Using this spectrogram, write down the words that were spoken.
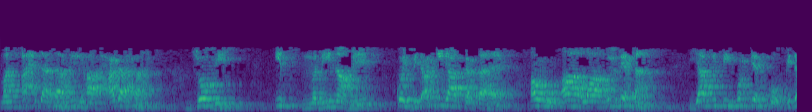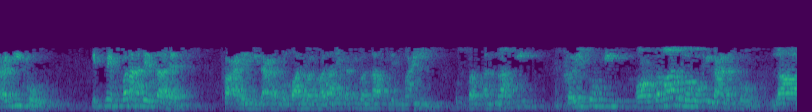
من احدث فیہا حدثا، جو بھی اس مدینہ میں کوئی بدعت ایجاد کرتا ہے او آوا محدثا یا کسی محدث کو، بدعتی کو اس میں پناہ دیتا ہے۔ فعليه لعنة الله والملائكة والناس اجمعين اس پر اللہ کی، فرشتوں کی اور تمام لوگوں کی لعنت کو لا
